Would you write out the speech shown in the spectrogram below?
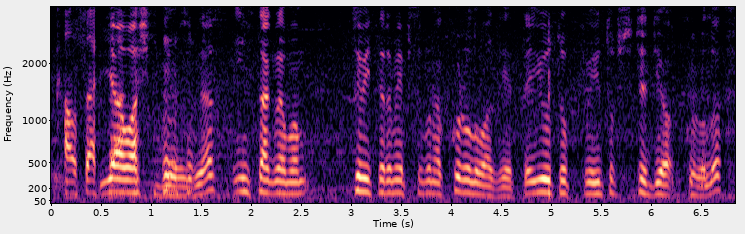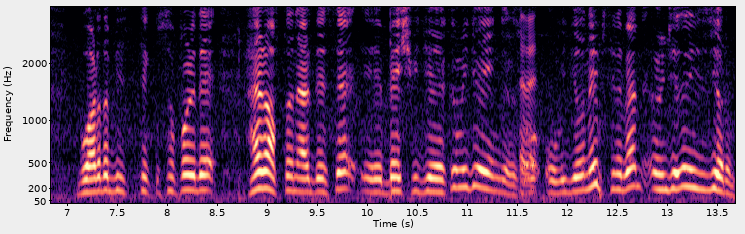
kalsak da. yavaş gidiyoruz biraz. Instagram'ım, Twitter'ım hepsi buna kurulu vaziyette. YouTube YouTube Studio kurulu. Bu arada biz Tekno Safari'de her hafta neredeyse 5 video yakın video yayınlıyoruz. Evet. O, o videonun hepsini ben önceden izliyorum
